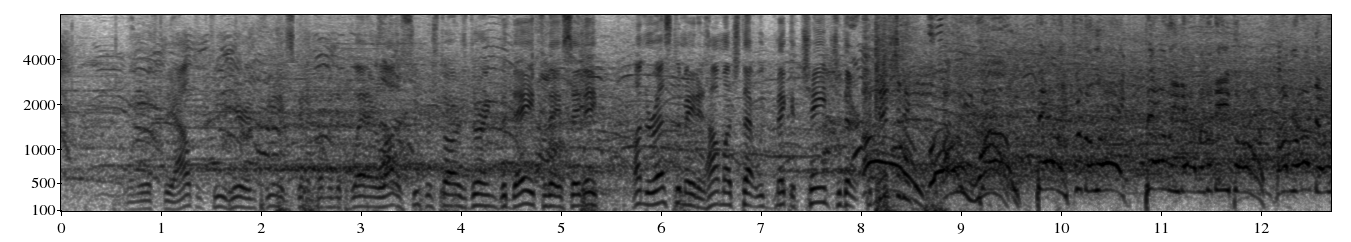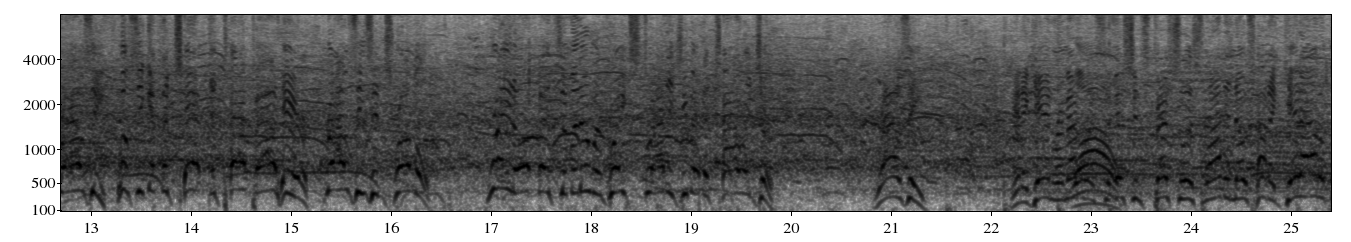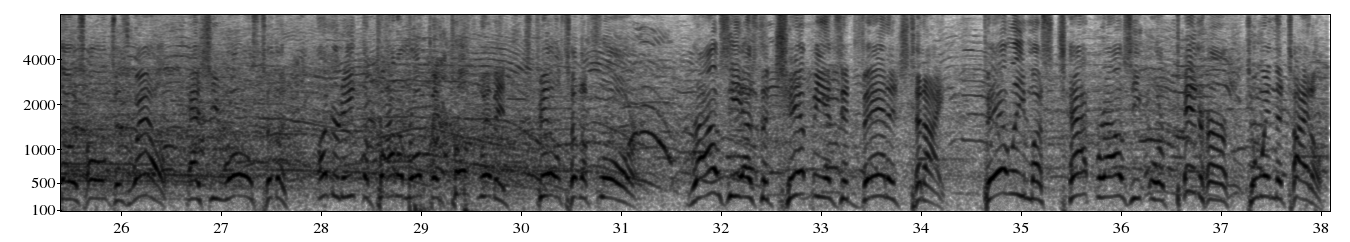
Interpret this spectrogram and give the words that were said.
wonder if the altitude here in Phoenix is going to come into play. A lot of superstars during the day today say they underestimated how much that would make a change to their oh! conditioning. Oh, oh, wow! Bayley for the leg! Bayley now with a knee bar on Ronda Rousey. Will she get the champ to tap out here? Rousey's in trouble. Great offensive maneuver, great strategy by the challenger. Rousey. And again, remember, Wow. submission specialist, Ronda knows how to get out of those holds as well as she rolls to the underneath the bottom rope and both women spill to the floor. Rousey has the champion's advantage tonight. Bayley must tap Rousey or pin her to win the title.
